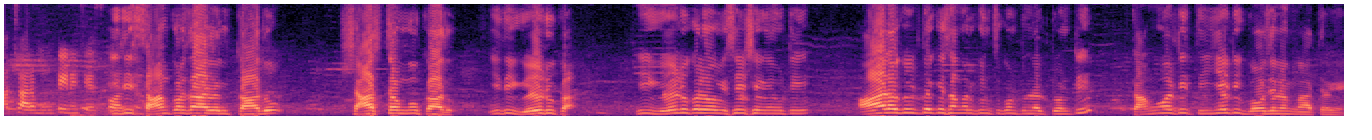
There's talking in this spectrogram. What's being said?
ఆచారం ఉంటేనే ఇది చేసుకోవచ్చు సాంప్రదాయం కాదు శాస్త్రము కాదు ఇది వేడుక. ఈ వేడుకలో విశేషం ఏమిటి? ఆడబిడ్డకి సమర్పించుకుంటున్నటువంటి కమ్మటి తీయటి భోజనం మాత్రమే.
